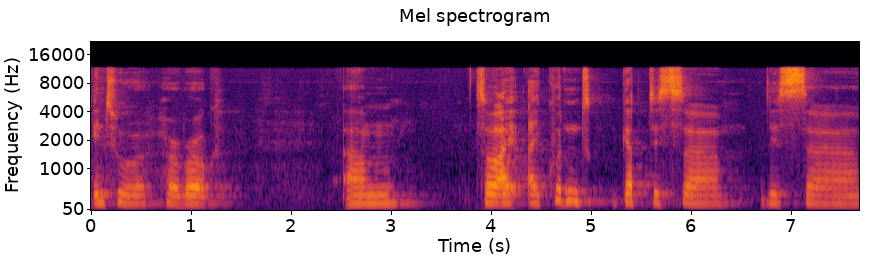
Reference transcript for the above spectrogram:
into her work. Um, so I, I couldn't get this, uh, this uh,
